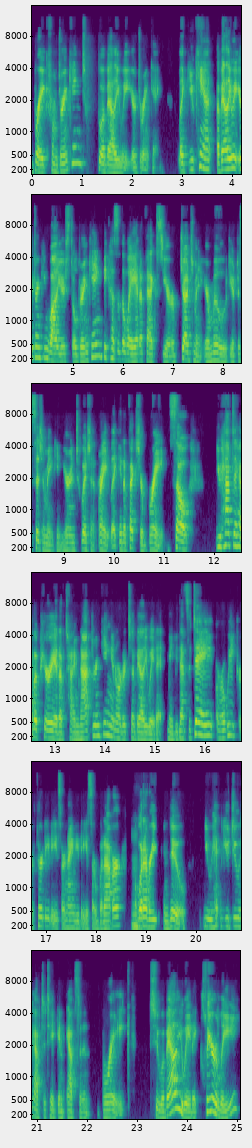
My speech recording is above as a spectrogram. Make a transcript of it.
break from drinking to evaluate your drinking. Like you can't evaluate your drinking while you're still drinking because of the way it affects your judgment your mood your decision making your intuition right? Like it affects your brain. So you have to have a period of time not drinking in order to evaluate it. Maybe that's a day or a week or 30 days or 90 days or whatever mm. whatever you can do. You ha- you do have to take an abstinent break to evaluate it. Clearly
